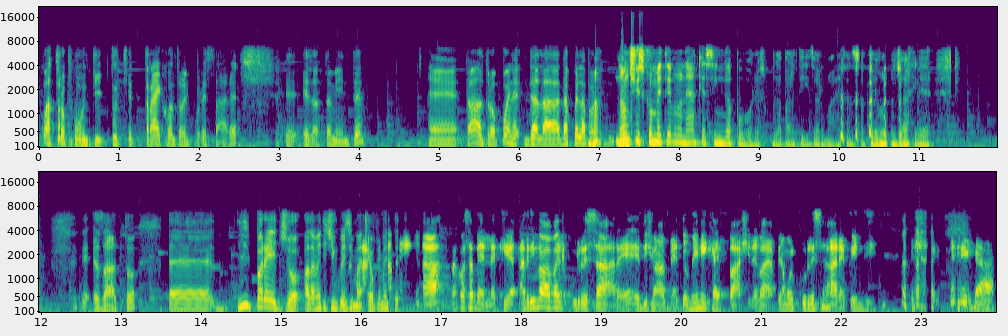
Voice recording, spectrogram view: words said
4 punti, tutti e tre contro il Curestare, eh, esattamente. Eh, tra l'altro, poi ne, da, da quella partita... non ci scommettevano neanche a Singapore sulla partita ormai, sapevano già che... Eh, esatto, eh, il pareggio alla 25esima è ovviamente. Bella, la cosa bella è che arrivava il Curresare e diceva: Vabbè, domenica è facile, vai, abbiamo il Curresare, quindi domenica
